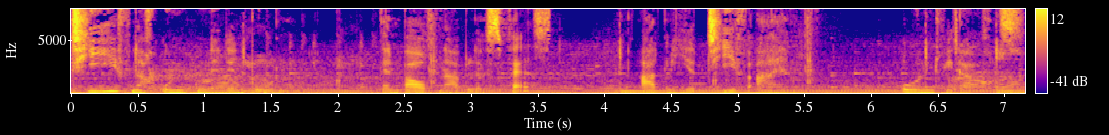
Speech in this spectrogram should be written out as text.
tief nach unten in den Boden. Dein Bauchnabel ist fest, atme hier tief ein und wieder aus.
